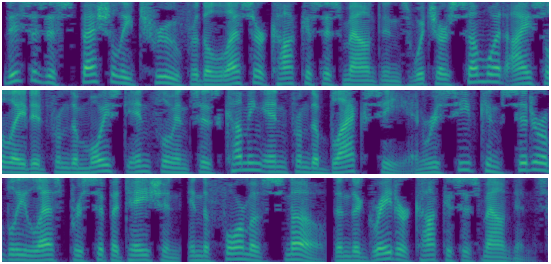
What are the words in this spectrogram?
This is especially true for the Lesser Caucasus Mountains which are somewhat isolated from the moist influences coming in from the Black Sea and receive considerably less precipitation in the form of snow than the Greater Caucasus Mountains.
